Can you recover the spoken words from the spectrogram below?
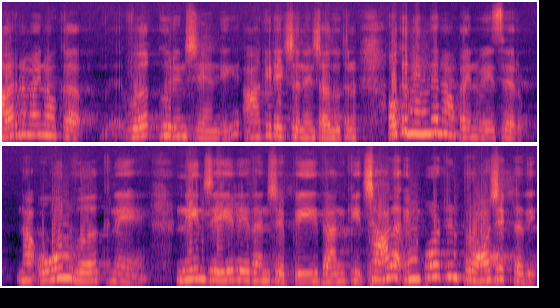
దారుణమైన ఒక వర్క్ గురించి అండి. ఆర్కిటెక్చర్ నేను చదువుతున్నాను ఒక నింద నా పైన వేశారు. నా ఓన్ వర్క్నే నేను చేయలేదని చెప్పి దానికి చాలా ఇంపార్టెంట్ ప్రాజెక్ట్ అది.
